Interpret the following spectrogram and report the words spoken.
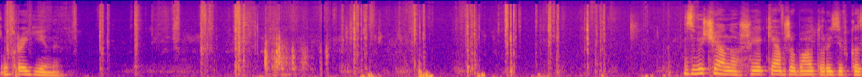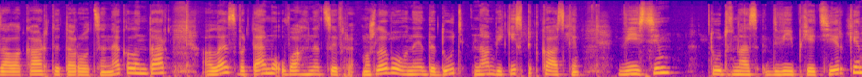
України? Звичайно ж, як я вже багато разів казала, карти Таро це не календар, але звертаємо увагу на цифри. Можливо, вони дадуть нам якісь підказки. Вісім. Тут в нас дві п'ятірки,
